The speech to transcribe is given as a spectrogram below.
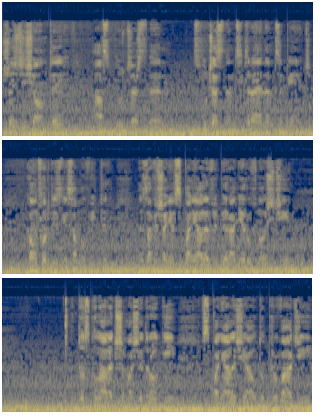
60., a współczesnym, współczesnym Citroenem C5. Komfort jest niesamowity. Zawieszenie wspaniale wybiera nierówności. Doskonale trzyma się drogi, wspaniale się auto prowadzi.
